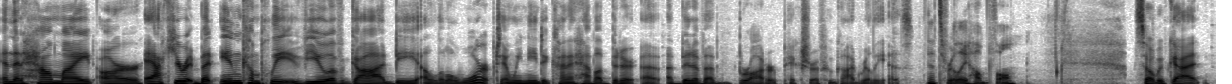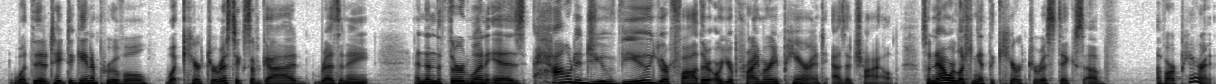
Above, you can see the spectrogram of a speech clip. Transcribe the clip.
And then how might our accurate but incomplete view of God be a little warped? And we need to kind of have a bit of, a, a bit of a broader picture of who God really is. That's really helpful. So we've got what did it take to gain approval? What characteristics of God resonate? And then the third one is how did you view your father or your primary parent as a child? So now we're looking at the characteristics of of our parent.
